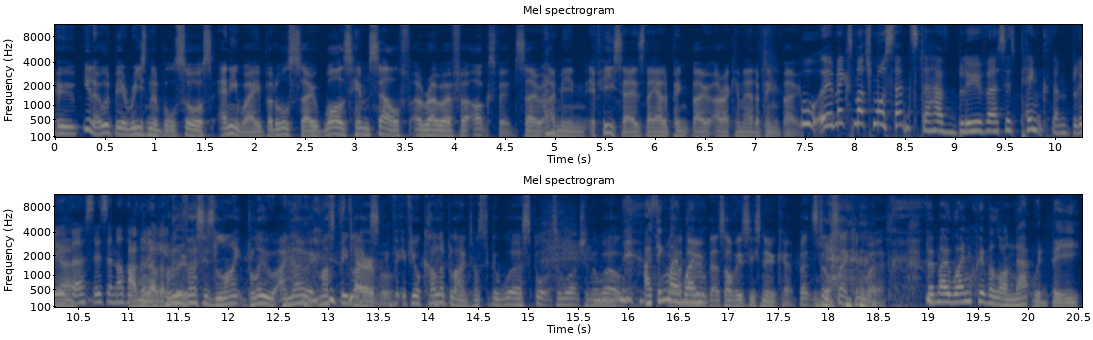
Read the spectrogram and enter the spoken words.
Who, you know, would be a reasonable source anyway, but also was himself a rower for Oxford. So, I mean, if he says they had a pink boat, I reckon they had a pink boat. Well, it makes much more sense to have blue versus pink than blue Yeah. versus another And blue. another Blue blue. versus light blue. I know it must be like terrible. if, if you're colourblind, it must be the worst sport to watch in the world. I think my Well, no, one- that's obviously snooker, but still second worst. But my one quibble on that would be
